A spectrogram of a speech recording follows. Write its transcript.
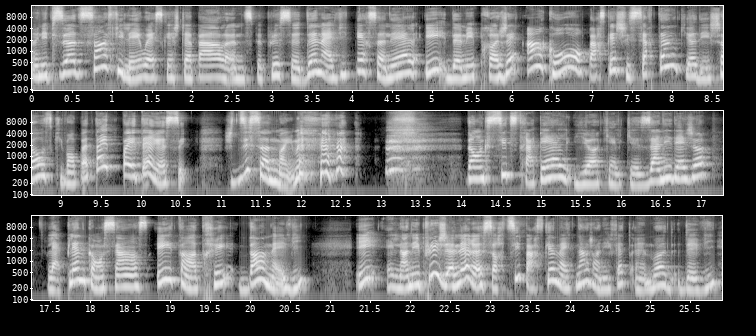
un épisode sans filet où est-ce que je te parle un petit peu plus de ma vie personnelle et de mes projets en cours parce que je suis certaine qu'il y a des choses qui vont peut-être pas intéresser. Je dis ça de même. Donc, si tu te rappelles, il y a quelques années déjà, la pleine conscience est entrée dans ma vie et elle n'en est plus jamais ressortie parce que maintenant j'en ai fait un mode de vie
